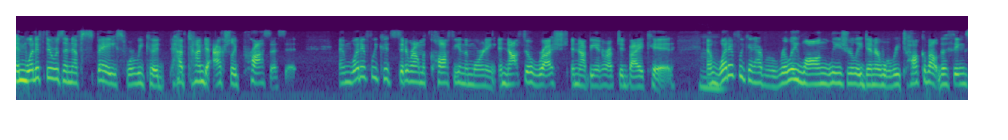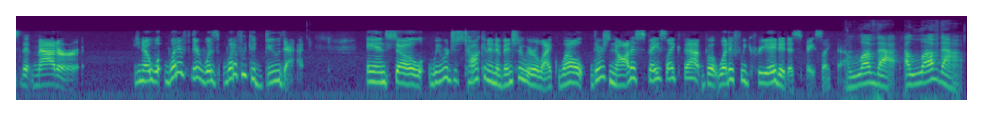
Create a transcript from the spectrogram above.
And what if there was enough space where we could have time to actually process it? And what if we could sit around with coffee in the morning and not feel rushed and not be interrupted by a kid? Mm. And what if we could have a really long, leisurely dinner where we talk about the things that matter? You know, what, what if there was, what if we could do that? And so we were just talking, and eventually we were like, well, there's not a space like that, but what if we created a space like that? I love that. I love that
